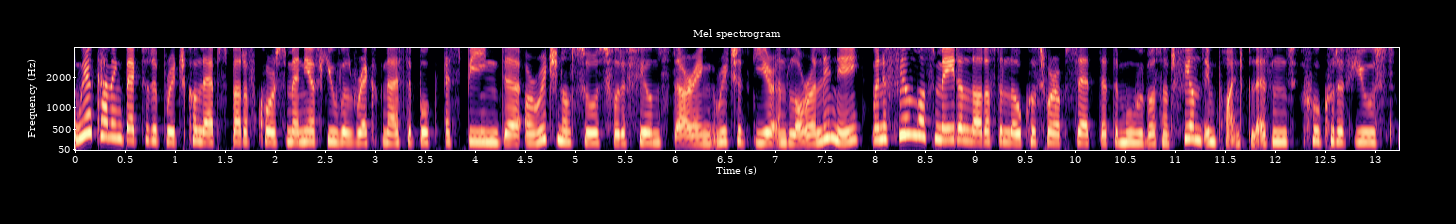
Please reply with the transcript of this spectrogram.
We're coming back to the bridge collapse, but of course, many of you will recognize the book as being the original source for the film starring Richard Gere and Laura Linney. When the film was made, a lot of the locals were upset that the movie was not filmed in Point Pleasant. Who could have used,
